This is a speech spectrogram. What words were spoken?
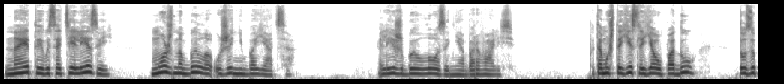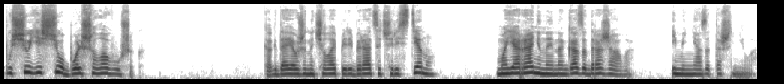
На этой высоте лезвий можно было уже не бояться. Лишь бы лозы не оборвались. Потому что если я упаду, то запущу еще больше ловушек. Когда я уже начала перебираться через стену, Моя раненая нога задрожала, и меня затошнило.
